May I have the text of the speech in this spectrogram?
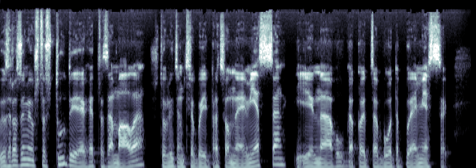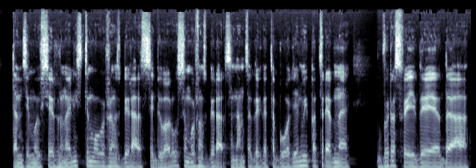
зразумеў што студыя гэта замала што людзям трэба і працоўнае месца і нагул каб это было такое месца там дзе мы все журналісты можам збірацца беларусы можна збірацца нам тады гэта было вельмі патрэбна вырасла ідэя да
